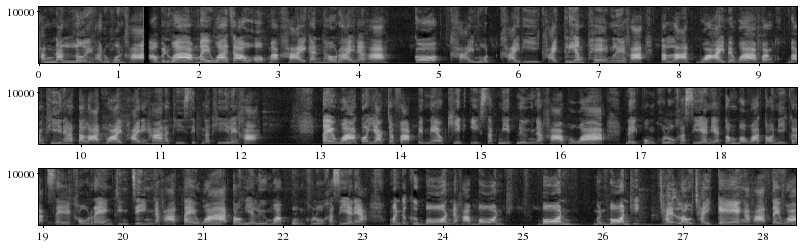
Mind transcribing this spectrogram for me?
ทั้งนั้นเลยค่ะทุกคนค่ะเอาเป็นว่าไม่ว่าจะเอาออกมาขายกันเท่าไหร่นะคะ ก็ขายหมดขายดีขายเกลี้ยงแผงเลยค่ะ ตลาดวายแบบว่าบางบางทีนะคะตลาดวายภายใน 5 นาที 10 นาทีเลยค่ะแต่ว่าก็อยากจะฝากเป็นแนวคิดอีกสักนิดนึงนะคะ เพราะว่าในกลุ่มโคโลคาเซียเนี่ยต้องบอกว่าตอนนี้กระแสเขาแรงจริง ๆนะคะ แต่ว่าต้องอย่าลืมว่ากลุ่มโคโลคาเซียเนี่ยมันก็คือบอลนะคะบอล บอลเหมือนบอลที่ใช้เราใช้แกงอะค่ะ แต่ว่า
